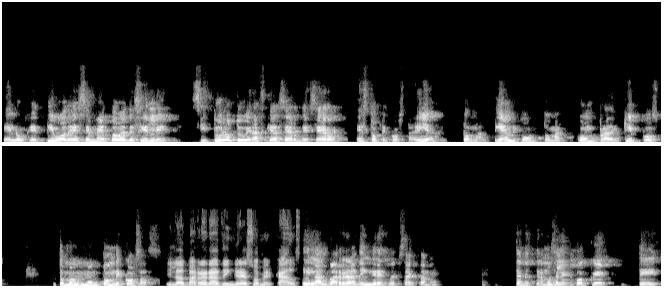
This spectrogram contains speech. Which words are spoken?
el objetivo de ese método es decirle, si tú lo tuvieras que hacer de cero, esto te costaría. Toma tiempo, toma compra de equipos, toma un montón de cosas. Y las barreras de ingreso a mercados. Y las barreras de ingreso, exactamente. Entonces, tenemos el enfoque de,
